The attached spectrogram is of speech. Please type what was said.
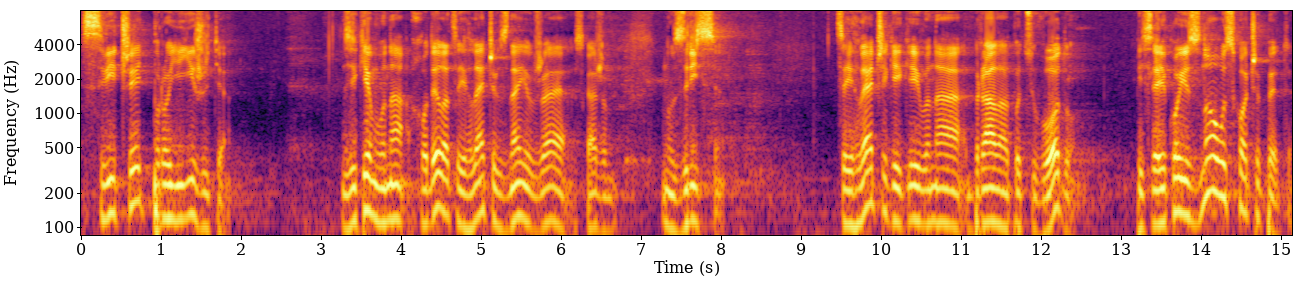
свідчить про її життя, з яким вона ходила, цей глечик з нею вже, скажімо, ну, зрісся. Цей глечик, який вона брала по цю воду, після якої знову схоче пити.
